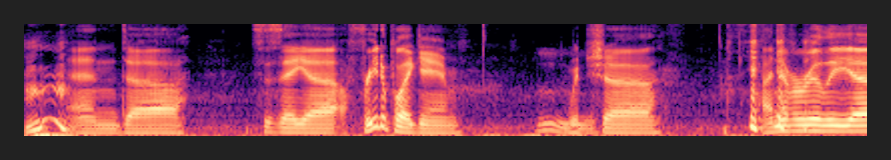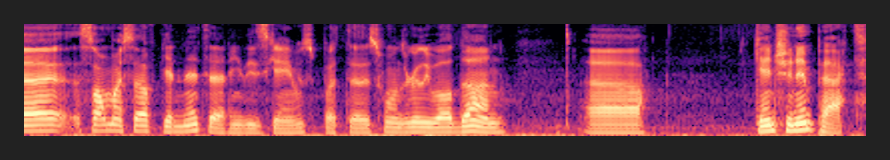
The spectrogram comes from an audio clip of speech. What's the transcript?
Mm. and uh, this is a uh, free to play game, Ooh. which uh, I never really uh, saw myself getting into any of these games, but uh, this one's really well done. Uh, Genshin Impact,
